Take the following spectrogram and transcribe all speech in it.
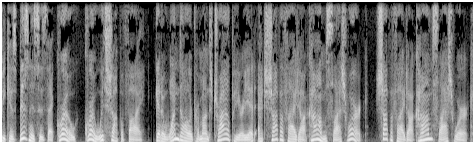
because businesses that grow grow with Shopify. Get a $1 per month trial period at shopify.com/work. shopify.com/work.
